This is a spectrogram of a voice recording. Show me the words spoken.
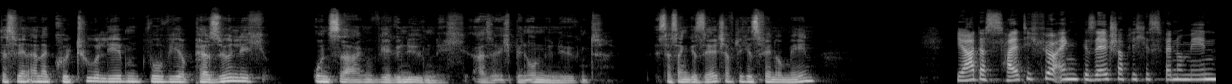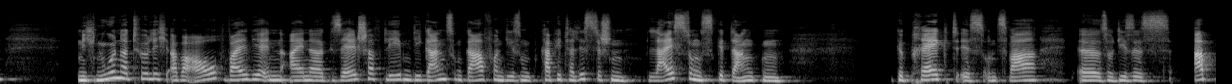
dass wir in einer Kultur leben, wo wir persönlich uns sagen, wir genügen nicht. Also ich bin ungenügend. Ist das ein gesellschaftliches Phänomen? Ja, das halte ich für ein gesellschaftliches Phänomen. Nicht nur natürlich, aber auch, weil wir in einer Gesellschaft leben, die ganz und gar von diesem kapitalistischen Leistungsgedanken geprägt ist. Und zwar äh, so dieses up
